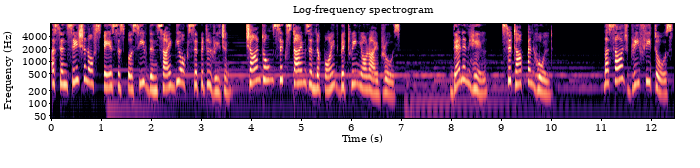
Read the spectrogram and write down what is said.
A sensation of space is perceived inside the occipital region. Chant Om 6 times in the point between your eyebrows. Then inhale, sit up and hold. Massage briefly toes,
